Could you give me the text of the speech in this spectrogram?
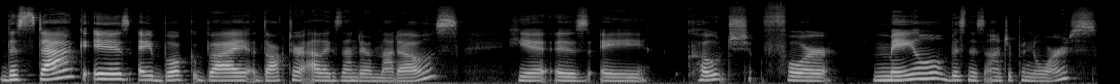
The Stack is a book by Dr. Alexander Madaus. He is a coach for male business entrepreneurs.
